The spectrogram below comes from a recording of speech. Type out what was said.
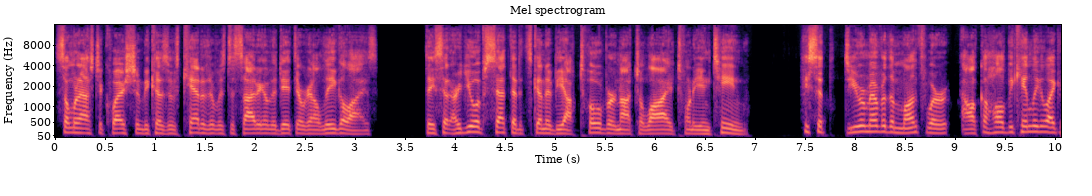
someone asked a question because it was Canada was deciding on the date they were going to legalize. They said, Are you upset that it's going to be October, not July 2018? He said, Do you remember the month where alcohol became legal? Like,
